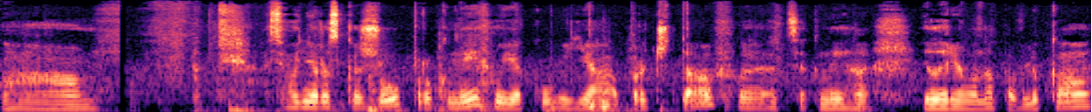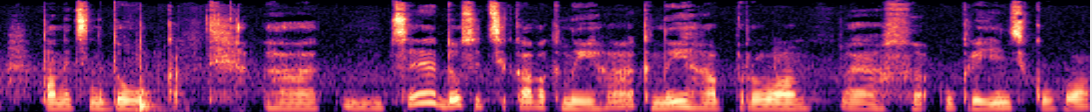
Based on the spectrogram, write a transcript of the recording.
А, Сьогодні розкажу про книгу, яку я прочитав. Е, Це книга Іларіона Павлюка Танець недоумка. Е, Це досить цікава книга. Книга про е, українського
